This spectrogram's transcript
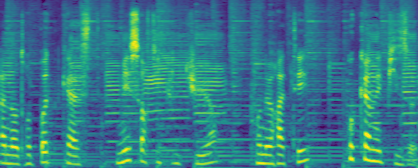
à notre podcast Mes sorties culture pour ne rater aucun épisode.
